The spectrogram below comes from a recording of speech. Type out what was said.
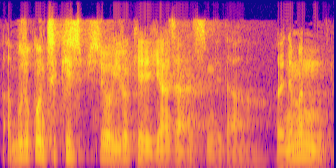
아, 무조건 지키십시오 이렇게 얘기하지 않습니다. 왜냐면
